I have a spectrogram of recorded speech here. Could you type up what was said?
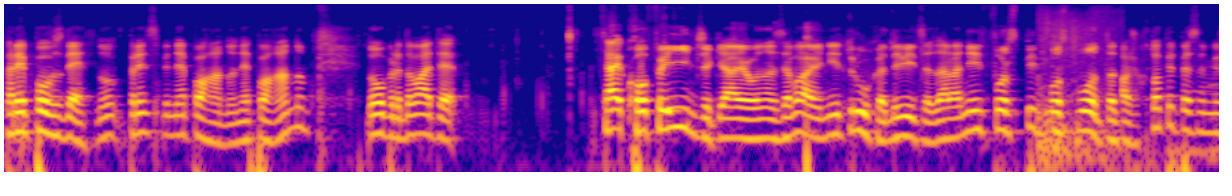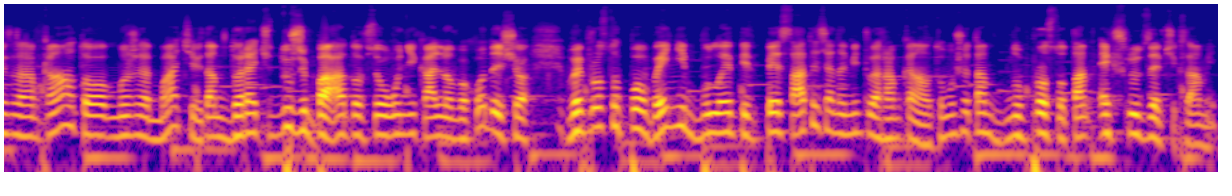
Переповзди. Ну, в принципі, непогано, непогано. Добре, давайте. Це кофеїнчик, я його називаю, нітруха, дивіться, зараз Need for Speed Most Wanted. Хто підписаний мій телеграм-канал, то може бачив, там, до речі, дуже багато всього унікального виходить, що ви просто повинні були підписатися на мій телеграм-канал, тому що там, ну просто там ексклюзивчик самий.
